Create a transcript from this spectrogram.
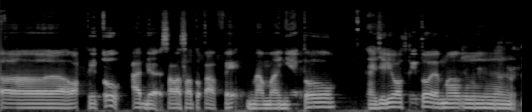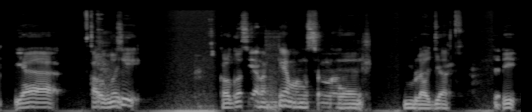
eh waktu itu ada salah satu kafe namanya itu. Nah jadi waktu itu emang ya kalau gue sih kalau gue sih anaknya emang seneng belajar. Jadi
